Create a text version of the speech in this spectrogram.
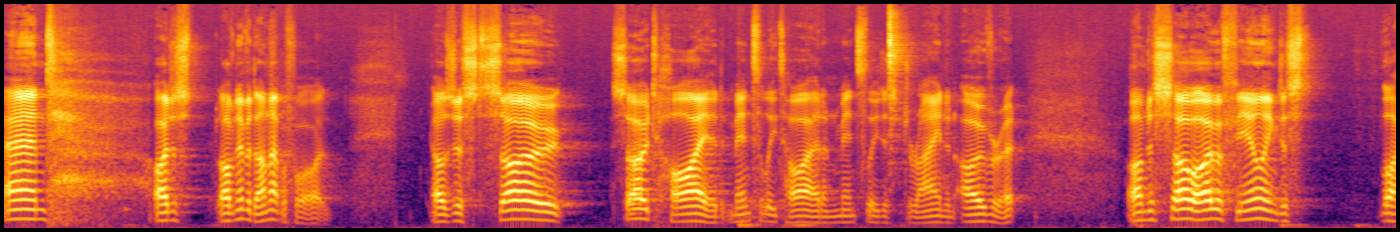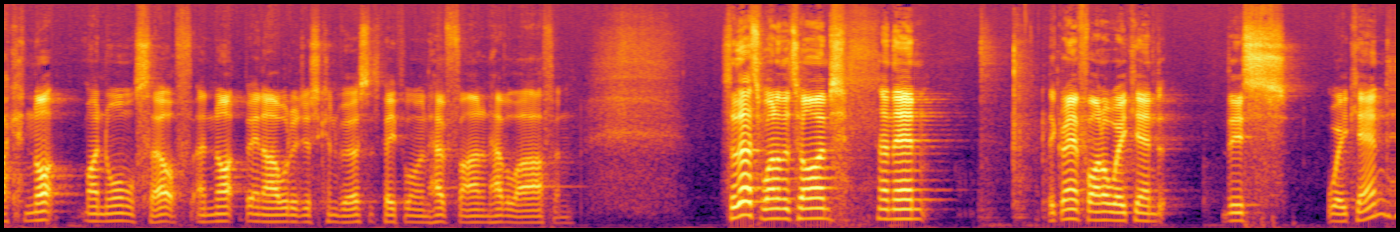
And I just, I've never done that before. I was just so, so tired, mentally tired, and mentally just drained and over it. I'm just so over feeling just like not my normal self and not being able to just converse with people and have fun and have a laugh and so that's one of the times and then the grand final weekend this weekend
